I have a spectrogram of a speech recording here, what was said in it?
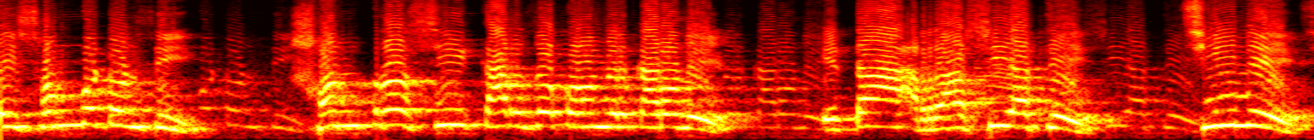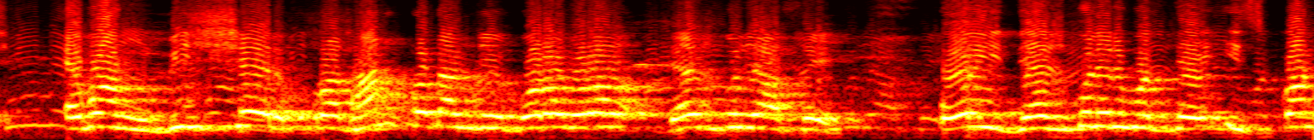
এই সংগঠনটি সন্ত্রাসী কার্যক্রমের কারণে এটা রাশিয়াতে, চীনে এবং বিশ্বের প্রধান প্রধান যে বড় বড় দেশগুলি আছে, ওই দেশগুলির মধ্যে ইসকন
